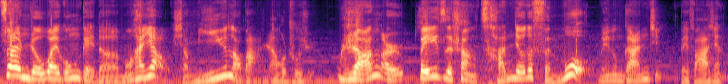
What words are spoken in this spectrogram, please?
攥着外公给的蒙汗药，想迷晕老爸，然后出去。然而杯子上残留的粉末没弄干净，被发现了。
